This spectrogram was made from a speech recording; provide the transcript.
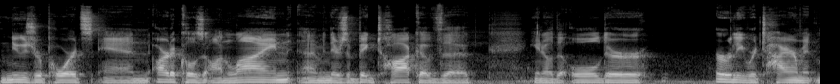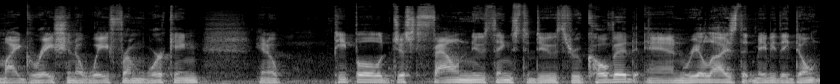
news reports and articles online, I mean, there's a big talk of the, you know, the older, early retirement migration away from working you know, people just found new things to do through COVID and realized that maybe they don't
